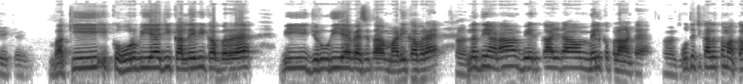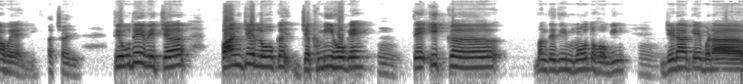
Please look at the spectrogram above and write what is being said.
ਠੀਕ ਹੈ ਜੀ। ਬਾਕੀ ਇੱਕ ਹੋਰ ਵੀ ਹੈ ਜੀ ਕੱਲ ਇਹ ਵੀ ਖਬਰ ਹੈ ਵੀ ਜ਼ਰੂਰੀ ਹੈ ਵੈਸੇ ਤਾਂ ਮਾੜੀ ਖਬਰ ਹੈ ਹਾਂਜੀ। ਲੁਧਿਆਣਾ ਵੇਰਕਾ ਜਿਹੜਾ ਮਿਲਕ ਪਲਾਂਟ ਹੈ ਹਾਂਜੀ। ਉਹਦੇ ਚ ਕੱਲ ਧਮਾਕਾ ਹੋਇਆ ਜੀ। ਅੱਛਾ ਜੀ। ਤੇ ਉਹਦੇ ਵਿੱਚ ਪੰਜ ਲੋਕ ਜ਼ਖਮੀ ਹੋ ਗਏ ਹੂੰ। ਤੇ ਇੱਕ ਬੰਦੇ ਦੀ ਮੌਤ ਹੋ ਗਈ ਹੂੰ। ਜਿਹੜਾ ਕਿ ਬੜਾ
